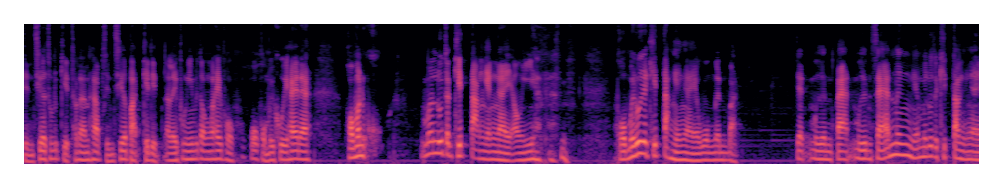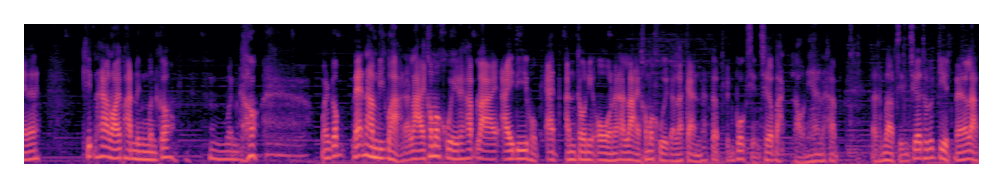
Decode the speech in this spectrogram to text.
สินเชื่อธุรกิจเท่านั้นครับ สินเชื่อบัตรเครดิตอะไรพวกนี้ไม่ต้องให้ผมพวกผมไปคุยให้นะ เพราะมันไม่รู้จะคิดตังค์ยังไงเอางี้ ผมไม่รู้จะคิดตังค์ยังไง วงเงินบัตร เจ็ดหมื่นแปดหมื่นแสนหนึ่งเนี่ยไม่รู้จะคิดตังค์ยังไงนะ คิดห้าร้อยพันหนึ่งมันก็มันก็มันก็แนะนำดีกว่าไลน์เข้ามาคุยนะครับไลน์ ID ผมแอดอันโตนิโอนะฮะไลน์เข้ามาคุยกันละกันถ้าเกิดเป็นพวกสินเชื่อบัตรเหล่านี้นะครับ แต่สำหรับสินเชื่อธุรกิจนะหลัก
